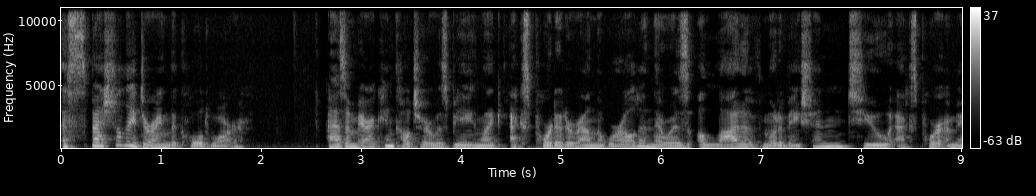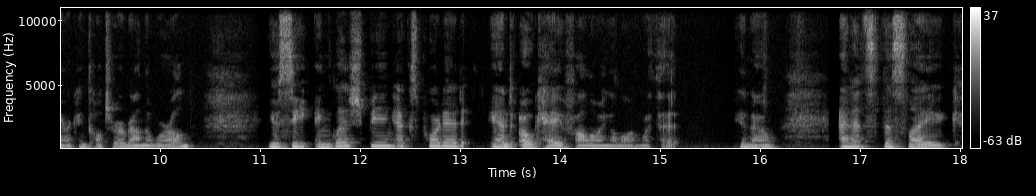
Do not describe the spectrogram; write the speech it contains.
especially during the Cold War, as American culture was being like exported around the world, and there was a lot of motivation to export American culture around the world, you see English being exported and okay following along with it, you know? And it's this like,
